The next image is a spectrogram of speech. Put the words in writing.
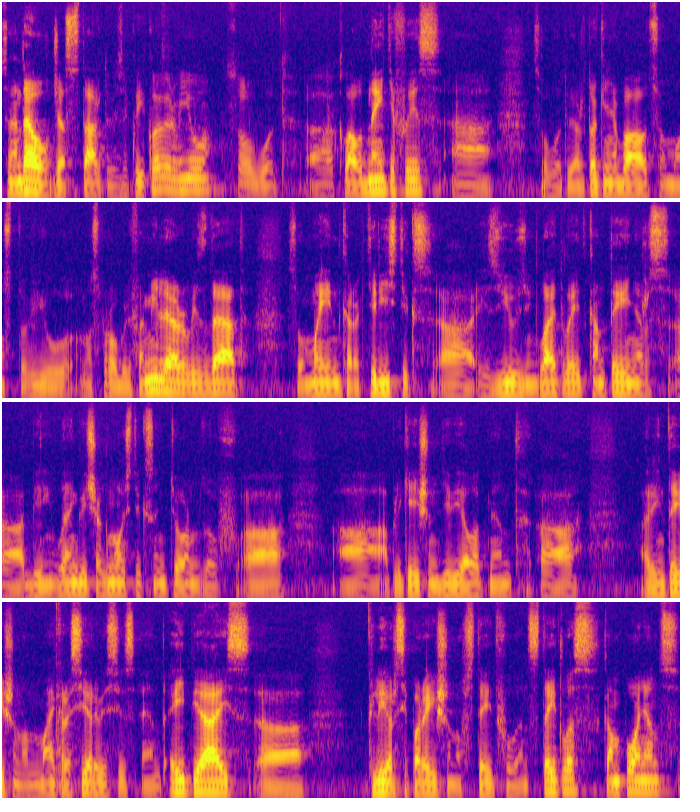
So, and I'll just start with a quick overview. So, what uh, cloud native is, uh, so what we are talking about. So, most of you most probably familiar with that. So main characteristics uh, is using lightweight containers, uh, being language agnostics in terms of uh, uh application development, orientation on microservices and APIs, clear separation of stateful and stateless components.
